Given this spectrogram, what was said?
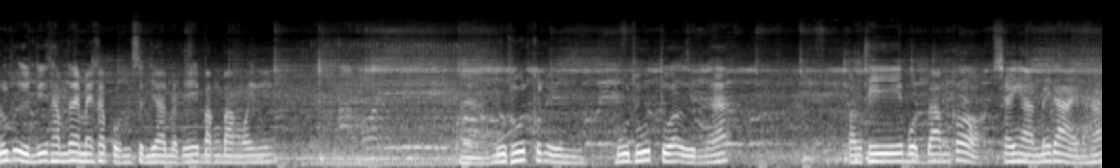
รุ่นอื่นที่ทำได้ไหมครับผมสัญญาณแบบนี้บังๆไว้อย่างนี้อ่า บลูทูธคนอื่นบลูทูธตัวอื่นนะฮะบางทีบทบังก็ใช้งานไม่ได้นะฮะ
